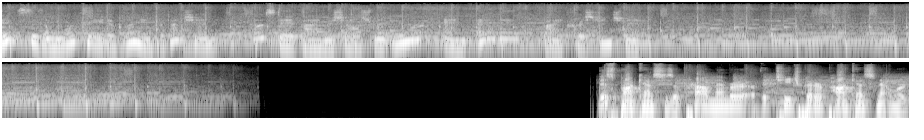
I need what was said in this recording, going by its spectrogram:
This is a More Creative Learning production hosted by Michelle Schmidt Moore and edited by Christian Schmidt. This podcast is a proud member of the Teach Better Podcast Network.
